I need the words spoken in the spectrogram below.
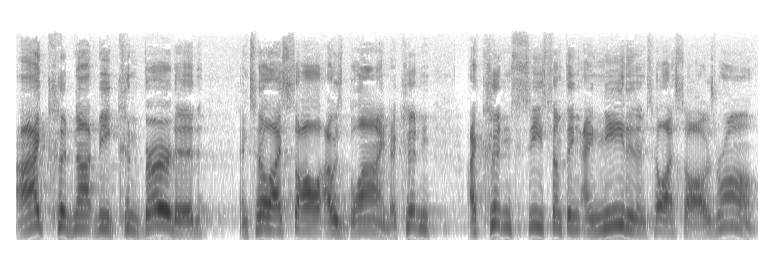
I could not be converted until I saw I was blind. I couldn't, I couldn't see something I needed until I saw I was wrong.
